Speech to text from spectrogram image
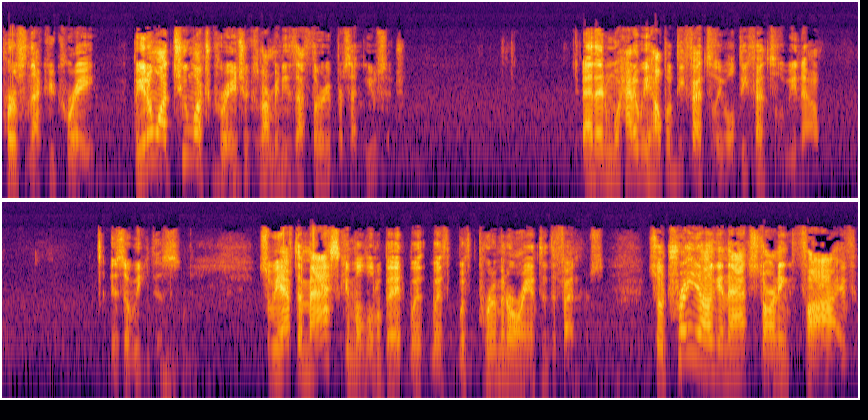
person that could create. But you don't want too much creation because remember, he needs that 30% usage. And then how do we help him defensively? Well, defensively, we know is a weakness. So we have to mask him a little bit with, with, with perimeter oriented defenders. So Trae Young in that starting five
